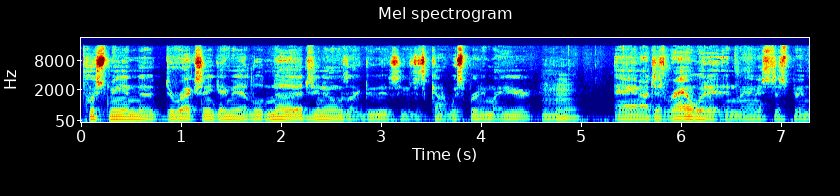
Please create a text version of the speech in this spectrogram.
pushed me in the direction. He gave me that little nudge. You know, was like, "Do this." He was just kind of whispering in my ear, mm-hmm. and I just ran with it. And man, it's just been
